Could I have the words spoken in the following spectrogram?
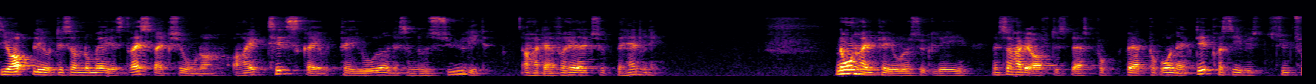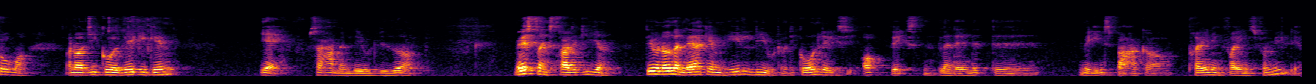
de oplevede det som normale stressreaktioner og har ikke tilskrevet perioderne som noget sygeligt og har derfor heller ikke søgt behandling. Nogle har i perioder søgt læge, men så har det oftest været på, været på grund af depressive symptomer, og når de er gået væk igen, ja, så har man levet videre. Mestringsstrategier, det er jo noget, man lærer gennem hele livet, og de grundlægges i opvæksten, blandt andet øh, med indspark og prægning fra ens familie.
